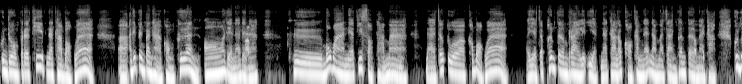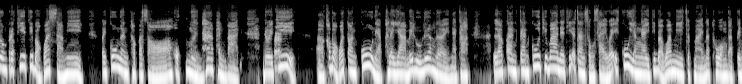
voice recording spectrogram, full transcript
คุณดวงประทีปนะคะ บอกว่าอ่าอันนี้เป็นปัญหาของเพื่อนอ๋อเดี๋ยวนะเดี๋ยวนะ คือเมื่อวานเนี่ยที่สอบถามมานะเจ้าตัวเขาบอกว่าเอ่ออยากจะเพิ่มเติมรายละเอียดนะคะ แล้วขอคำแนะนำอาจารย์เพิ่มเติมมาค่ะ คุณดวงประทีปที่บอกว่าสามีไปกู้เงินทกสหกหมื่นห้าพันบาท โดยที่เอ่อเขาบอกว่าตอนกู้เนี่ยภรรยาไม่รู้เรื่องเลยนะคะ แล้วการการกู้ที่ว่าเนี่ยที่อาจารย์สงสัยว่าไอ้กู้ยังไงที่แบบว่ามีจดหมายมาทวงแบบเป็น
